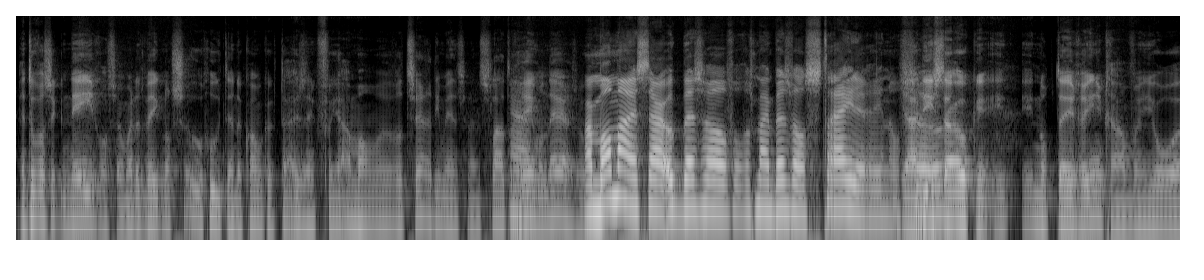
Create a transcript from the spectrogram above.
En toen was ik negen of zo, maar dat weet ik nog zo goed. En dan kwam ik ook thuis en denk ik van, ja man, wat zeggen die mensen nou? Het slaat toch Ja. helemaal nergens op. Maar mama is daar ook best wel, volgens mij, best wel strijder in of ja, zo. die is daar ook in, in, in op tegen ingegaan van, joh,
